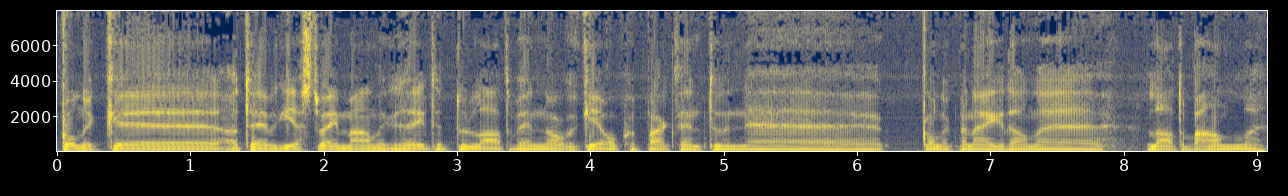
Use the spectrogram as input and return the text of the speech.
kon ik, uh, toen heb ik eerst twee maanden gezeten. Toen later ben ik nog een keer opgepakt. En toen kon ik mijn eigen dan laten behandelen.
